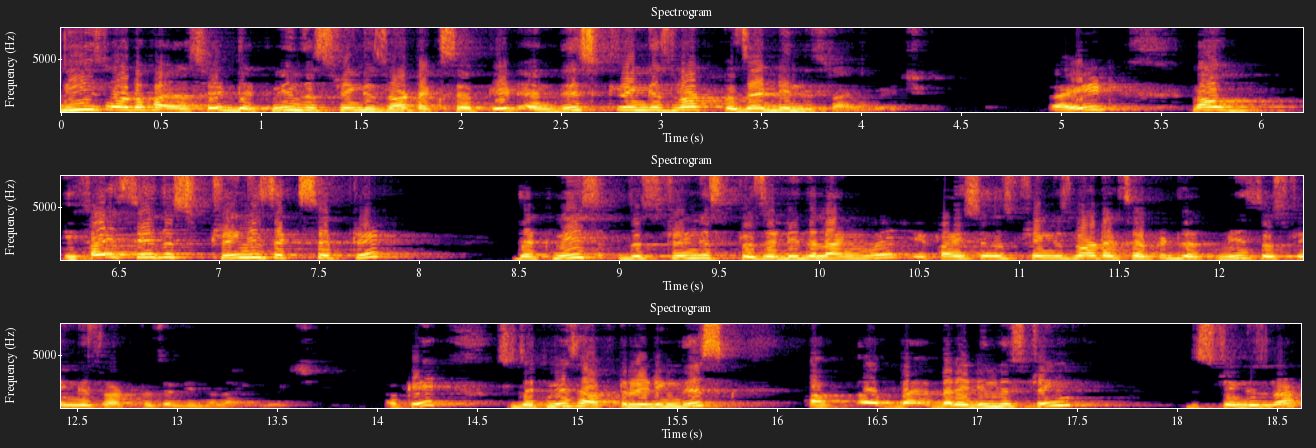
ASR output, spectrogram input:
B is not a final state, that means the string is not accepted and this string is not present in this language. Right? Now, if I say the string is accepted, that means the string is present in the language. If I say the string is not accepted, that means the string is not present in the language. Okay? So that means after reading this, uh, uh, by, by, reading the string, the string is not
